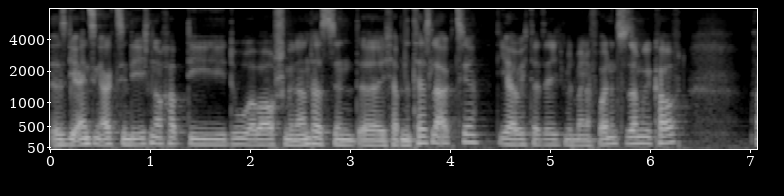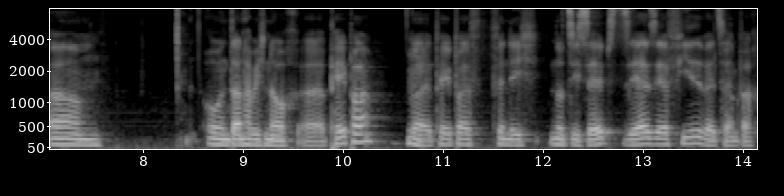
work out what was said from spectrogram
also die einzigen Aktien, die ich noch habe, die du aber auch schon genannt hast, sind, äh, ich habe eine Tesla-Aktie, die habe ich tatsächlich mit meiner Freundin zusammen gekauft. Ähm, und dann habe ich noch äh, Paper, hm. weil Paper, finde ich, nutze ich selbst sehr, sehr viel, weil es einfach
